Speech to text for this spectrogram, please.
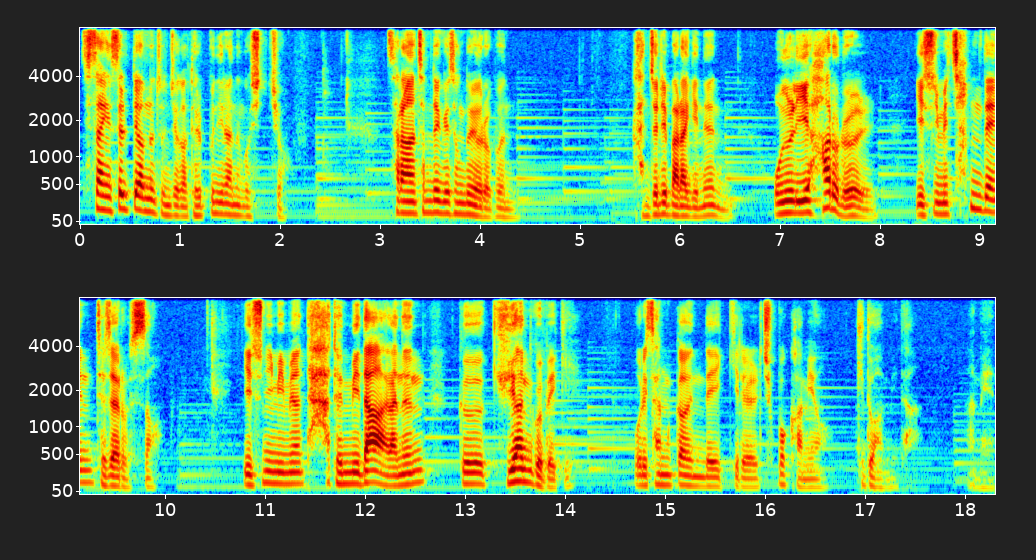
세상에 쓸데없는 존재가 될 뿐이라는 것이죠. 사랑하는 참된 교회 성도 여러분, 간절히 바라기는 오늘 이 하루를 예수님의 참된 제자로서 예수님이면 다 됩니다 라는 그 귀한 고백이 우리 삶 가운데 있기를 축복하며 기도합니다. 아멘.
